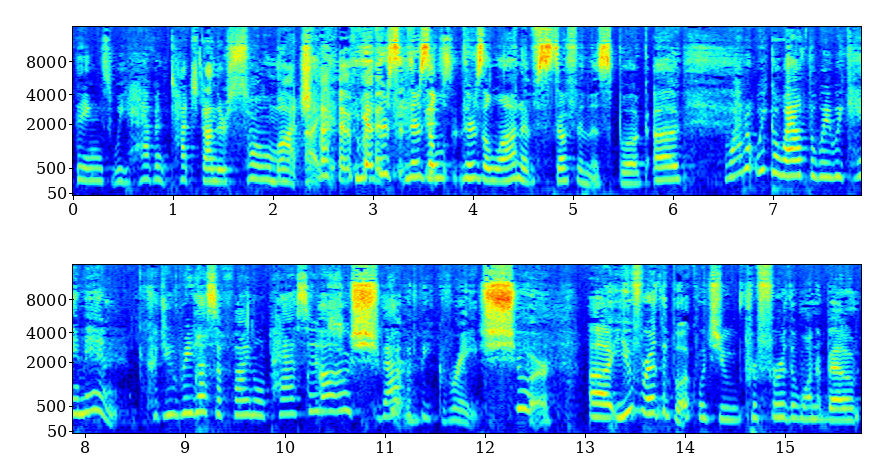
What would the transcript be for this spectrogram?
things we haven't touched on? There's so much. I, yeah, there's there's a there's a lot of stuff in this book. Uh, Why don't we go out the way we came in? Could you read us a final passage? Oh, sure. That would be great. Sure. Uh, you've read the book. Would you prefer the one about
